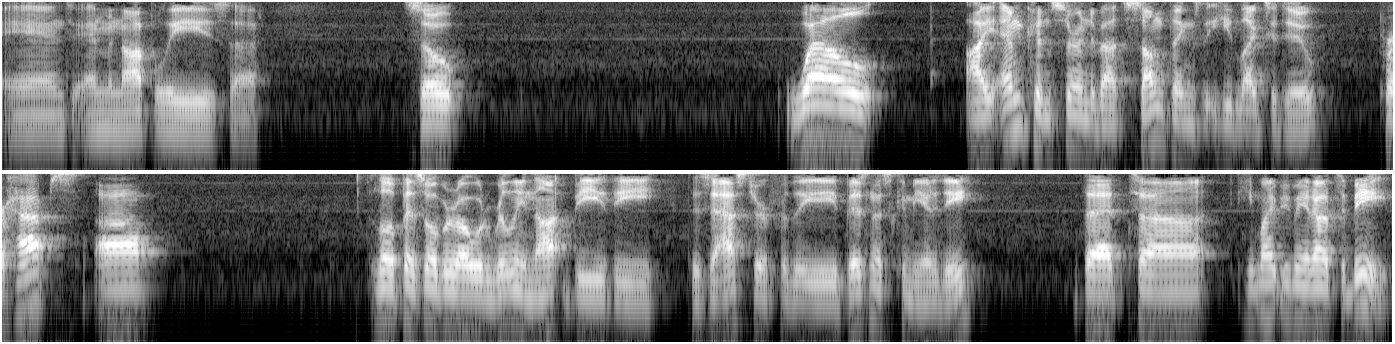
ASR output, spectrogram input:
and and monopolies. Uh, so, well, I am concerned about some things that he'd like to do perhaps uh, Lopez Obrador would really not be the disaster for the business community that uh, he might be made out to be.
